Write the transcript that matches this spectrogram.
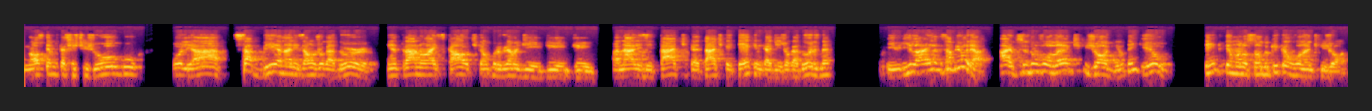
nós temos que assistir jogo, olhar, saber analisar um jogador, entrar no iScout, que é um programa de, de, de análise tática, tática e técnica de jogadores, né? E ir lá e saber olhar. Ah, eu preciso de um volante que jogue. Eu tenho que eu tenho que ter uma noção do que é um volante que joga.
